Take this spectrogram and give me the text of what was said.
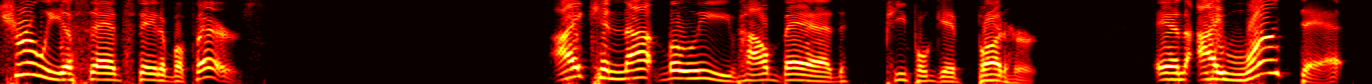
Truly a sad state of affairs. I cannot believe how bad people get butthurt. And I learned that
